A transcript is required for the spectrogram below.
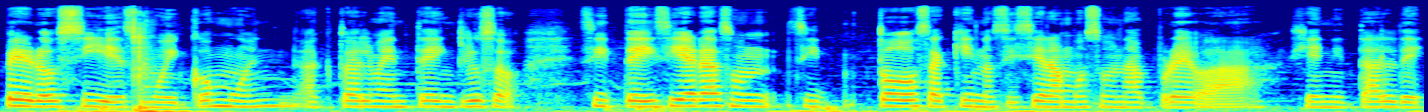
pero sí es muy común actualmente, incluso si te hicieras un, si todos aquí nos hiciéramos una prueba genital de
